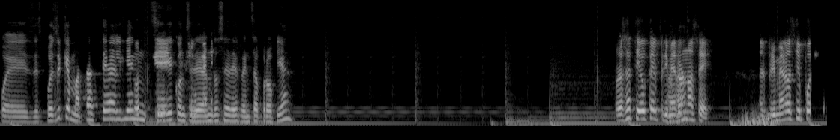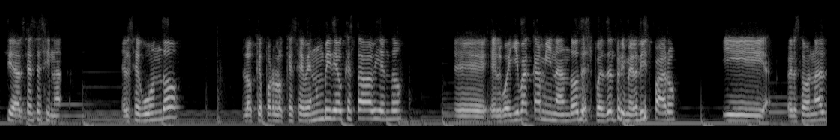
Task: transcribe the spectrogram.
Pues después de que mataste a alguien, Porque- ¿sigue considerándose defensa propia? Por eso te digo que el primero Ajá. no sé. El primero sí puede considerarse asesinato. El segundo, lo que por lo que se ve en un video que estaba viendo, eh, el güey iba caminando después del primer disparo y personas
